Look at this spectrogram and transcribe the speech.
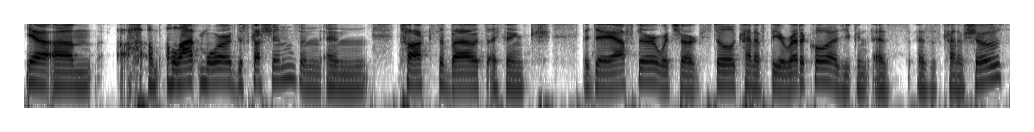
Yeah, um, a, a lot more discussions and and talks about I think the day after, which are still kind of theoretical, as you can as as this kind of shows.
